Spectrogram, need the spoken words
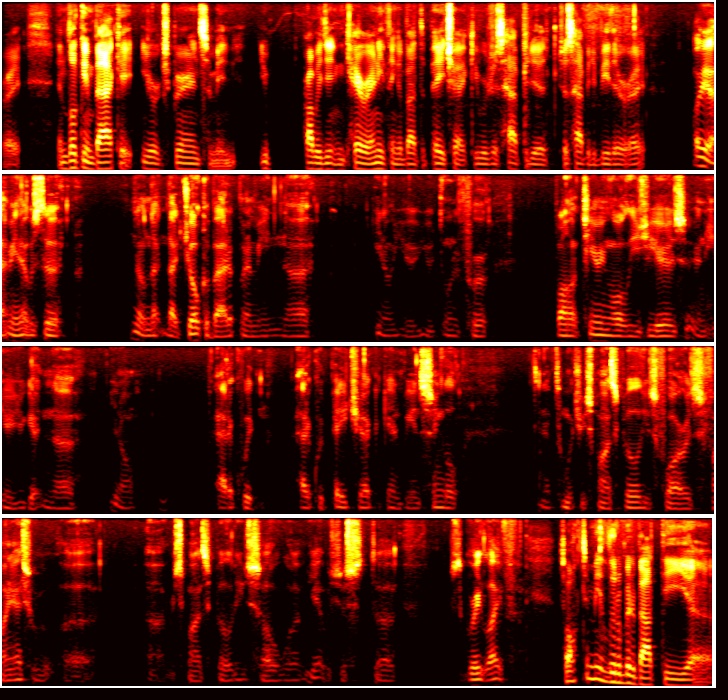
Right. And looking back at your experience, I mean, you probably didn't care anything about the paycheck. You were just happy to just happy to be there, right? Oh yeah, I mean that was the, you know, not, not joke about it, but I mean, uh, you know, you're, you're doing it for volunteering all these years, and here you're getting, uh, you know, adequate adequate paycheck. Again, being single, didn't have too much responsibility as far as financial uh, uh, responsibilities. So uh, yeah, it was just it was a great life. Talk to me a little bit about the uh,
